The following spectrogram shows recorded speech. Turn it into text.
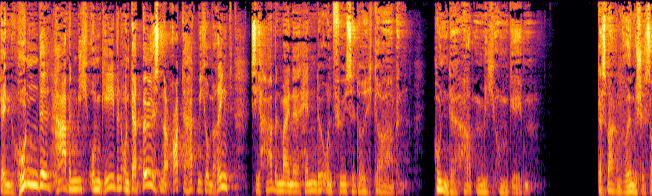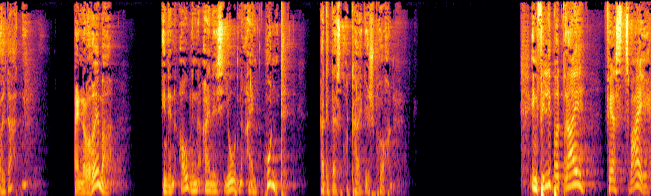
denn Hunde haben mich umgeben und der bösen Rotte hat mich umringt. Sie haben meine Hände und Füße durchgraben. Hunde haben mich umgeben. Das waren römische Soldaten. Ein Römer, in den Augen eines Juden ein Hund, hatte das Urteil gesprochen. In Philipper 3 Vers 2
